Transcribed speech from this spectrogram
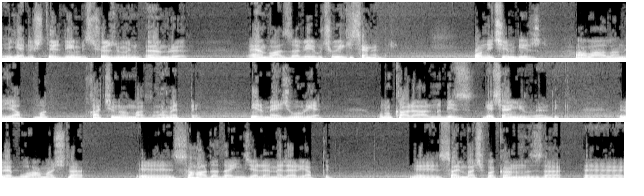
e, geliştirdiğimiz çözümün ömrü en fazla bir buçuk iki senedir. Onun için bir havaalanı yapmak kaçınılmaz Ahmet Bey. Bir mecburiyet. Bunun kararını biz geçen yıl verdik ve bu amaçla e, sahada da incelemeler yaptık. Ee, Sayın Başbakanımız da e,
